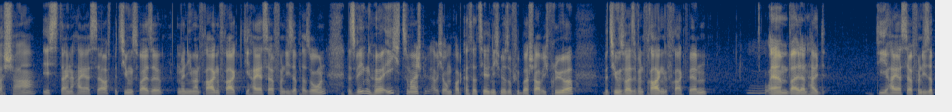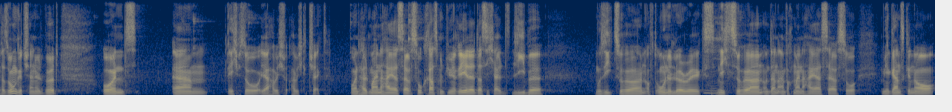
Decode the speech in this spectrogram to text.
Bashar ist deine Higher Self, beziehungsweise, wenn jemand Fragen fragt, die Higher Self von dieser Person. Deswegen höre ich zum Beispiel, habe ich auch im Podcast erzählt, nicht mehr so viel Bashar wie früher, beziehungsweise wenn Fragen gefragt werden, ähm, weil dann halt die Higher Self von dieser Person gechannelt wird. Und ähm, ich so, ja, habe ich, hab ich gecheckt. Und halt meine Higher Self so krass mit mir redet, dass ich halt liebe, Musik zu hören, oft ohne Lyrics, Mhm. nichts zu hören und dann einfach meine Higher Self so mir ganz genau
